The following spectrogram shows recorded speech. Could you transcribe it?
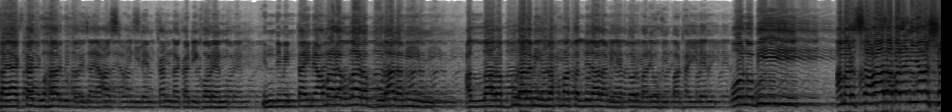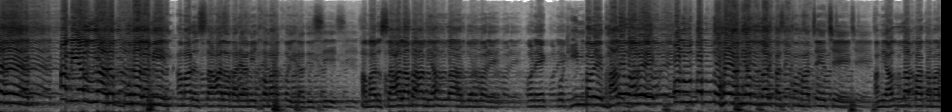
যায় একটা গুহার ভিতরে যায় আশ্রয় নিলেন, কান্নাকাটি করেন। ইন দি মিন টাইমে আমার আল্লাহ রাব্বুল আলামিন আল্লাহ রাব্বুল আলামিন রহমাতাল্লিল আলামিনের দরবারে ওহী পাঠাইলেন ও নবী আমার সাহাবারে নিয়ে আসেন আমি আল্লাহ রাব্বুল আলামিন, আমার সাহাবারে আমি ক্ষমা কইরা দিছি। আমার সাহাবা আমি আল্লাহর দরবারে অনেক কঠিন ভাবে ভালোভাবে অনুতপ্ত হয়ে আমি আল্লাহর কাছে ক্ষমা চেয়েছে। আমি আল্লাহ পাক আমার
